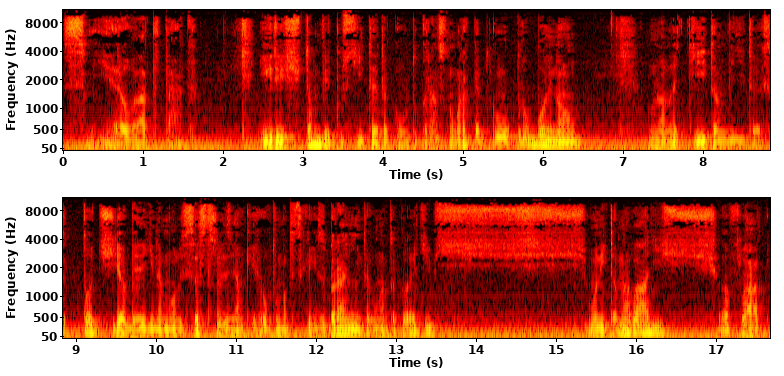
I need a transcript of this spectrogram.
směrovat tak. I když tam vypustíte takovou tu krásnou raketku průbojnou, Ona letí, tam vidíte, jak se točí, aby ji nemohli sestřelit z nějakých automatických zbraní, tak ona takhle letí. On ji tam navádí a flák.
